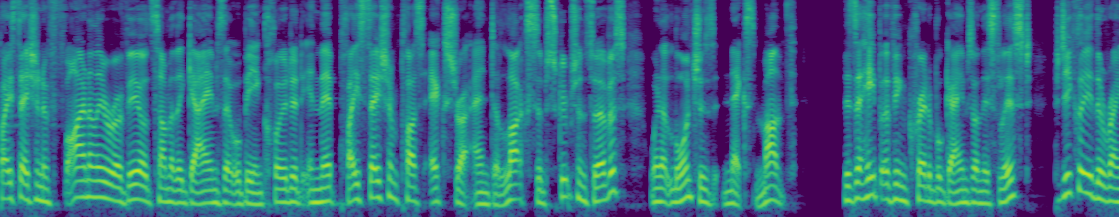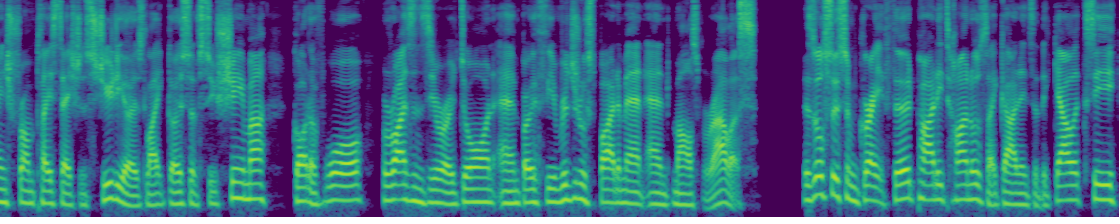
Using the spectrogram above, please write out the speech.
PlayStation have finally revealed some of the games that will be included in their PlayStation Plus Extra and Deluxe subscription service when it launches next month. There's a heap of incredible games on this list, particularly the range from PlayStation Studios like Ghost of Tsushima, God of War, Horizon Zero Dawn, and both the original Spider Man and Miles Morales. There's also some great third party titles like Guardians of the Galaxy,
